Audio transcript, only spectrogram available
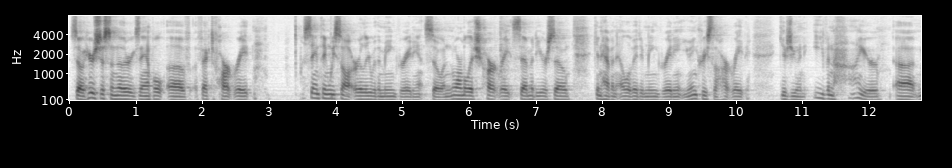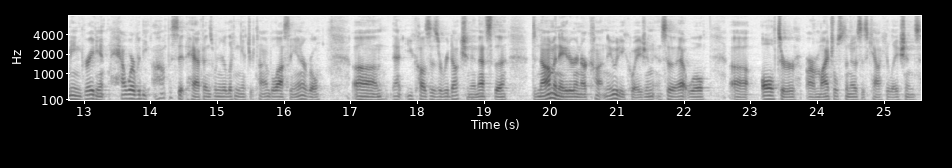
So here's just another example of effective heart rate. Same thing we saw earlier with a mean gradient. So a normalish heart rate, 70 or so, can have an elevated mean gradient. You increase the heart rate, gives you an even higher uh, mean gradient. However, the opposite happens when you're looking at your time velocity integral. Um, that you causes a reduction, and that's the denominator in our continuity equation, and so that will uh, alter our mitral stenosis calculations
